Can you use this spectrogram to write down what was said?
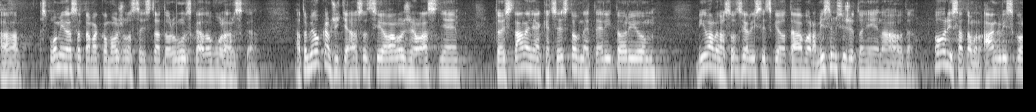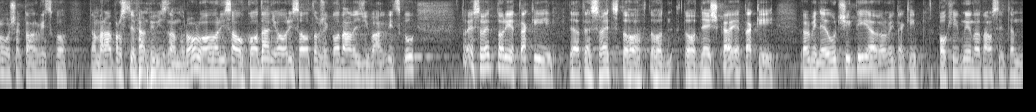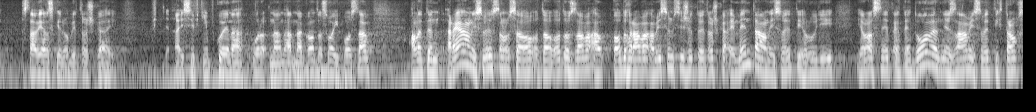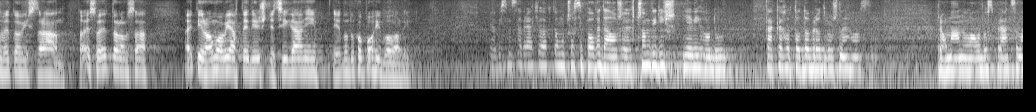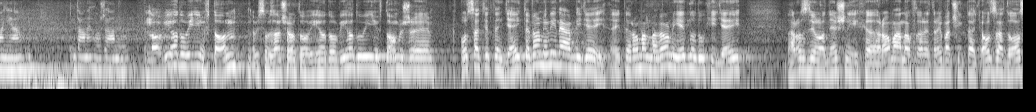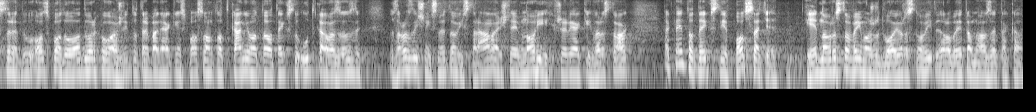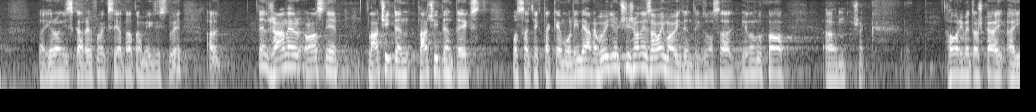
a spomína sa tam ako možnosť cesta do Rumunska a do Bulharska. A to mi okamžite asociovalo, že vlastne to je stále nejaké cestovné teritorium bývalého socialistického tábora. Myslím si, že to nie je náhoda. Hovorí sa tam o Anglicku, lebo však to Anglicko tam hrá proste veľmi významnú rolu. Hovorí sa o Kodani, hovorí sa o tom, že Kodan leží v Anglicku. To je svet, ktorý je taký, teda ten svet toho, toho, toho dneška je taký veľmi neurčitý a veľmi taký pochybný, no tam si ten Staviarsky robí troška aj, aj si vtipkuje na, na, na, na konto svojich postav ale ten reálny svet, v ktorom sa to odozdáva a odhráva, a myslím si, že to je troška aj mentálny svet tých ľudí, je vlastne ten dôverne známy svet tých troch svetových strán. To je svet, v ktorom sa aj tí Rómovia, vtedy ešte cigáni, jednoducho pohybovali. Ja by som sa vrátila k tomu, čo si povedal, že v čom vidíš nevýhodu takéhoto dobrodružného románu alebo spracovania daného žánru? No výhodu vidím v tom, aby som začal tou výhodou, výhodu vidím v tom, že v podstate ten dej, to je veľmi lineárny dej. Hej, ten román má veľmi jednoduchý dej, na rozdiel od dnešných e, románov, ktoré treba čítať od zadu, od stredu, od spodu, od vrchu a vždy to treba nejakým spôsobom, to tkanivo toho textu utkáva z, z rozličných svetových strán a ešte aj v mnohých všelijakých vrstvách, tak tento text je v podstate jednovrstový, možno dvojvrstový, lebo je tam naozaj taká tá ironická reflexia, tá tam existuje, ale ten žáner vlastne tlačí ten, tlačí ten text v podstate k takému lineárnemu videniu, čiže on je zaujímavý ten text. On sa jednoducho, um, však hovoríme troška aj, aj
